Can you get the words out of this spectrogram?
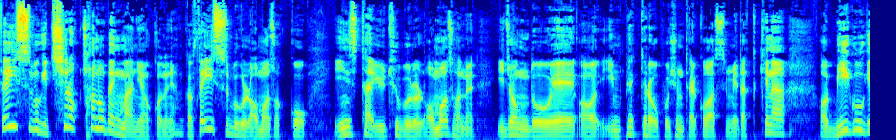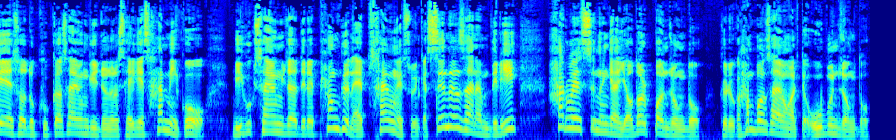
페이스북이 7억 1,500만이었거든요. 그러니까 페이스북을 넘어섰고 인스타, 유튜브를 넘어서는 이 정도의 어 임팩트라고 보시면 될 것 같습니다. 특히나 어 미국에서도 국가 사용 기준으로 세계 3위고 미국 사용자들의 평균 앱 사용 횟수 그러니까 쓰는 사람들이 하루에 쓰는 게 한 8번 정도 그리고 한 번 사용할 때 5분 정도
